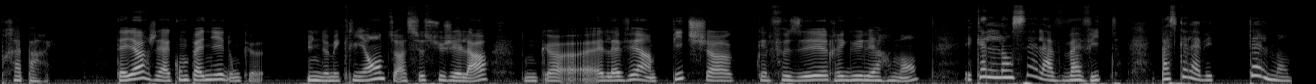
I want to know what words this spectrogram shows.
préparer. D'ailleurs, j'ai accompagné donc euh, une de mes clientes à ce sujet-là. Donc, euh, elle avait un pitch euh, qu'elle faisait régulièrement et qu'elle lançait à la va-vite parce qu'elle avait tellement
